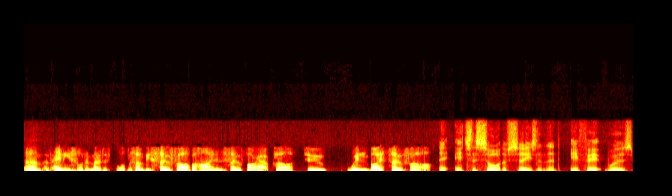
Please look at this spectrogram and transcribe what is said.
um, of any sort of motorsport for someone to be so far behind and so far outclassed to win by so far. It, it's the sort of season that if it was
